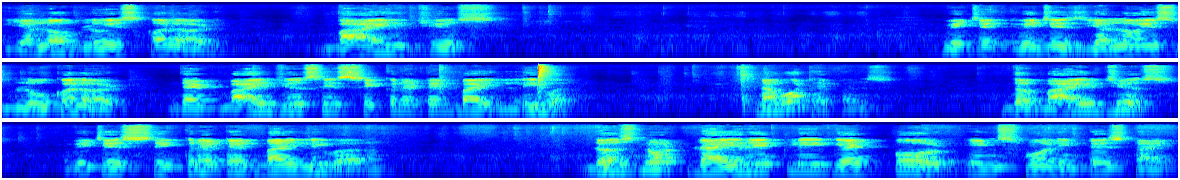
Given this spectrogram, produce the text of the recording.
yellow bluish colored bile juice which which is yellowish blue colored that bile juice is secreted by liver. Now what happens? The bile juice which is secreted by liver does not directly get poured in small intestine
